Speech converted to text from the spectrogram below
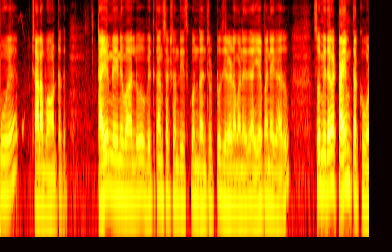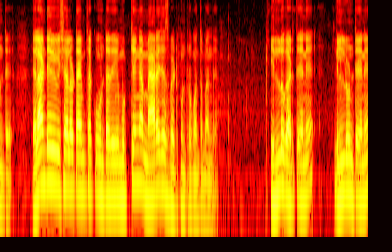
మూవే చాలా బాగుంటుంది. టైం లేని వాళ్ళు విత్ కన్స్ట్రక్షన్ తీసుకొని దాని చుట్టూ తిరగడం అనేది అయ్యే పనే కాదు. సో మీ దగ్గర టైం తక్కువ ఉంటే ఎలాంటి విషయాల్లో టైం తక్కువ ఉంటుంది? ముఖ్యంగా మ్యారేజెస్ పెట్టుకుంటారు కొంతమంది. ఇల్లు కడితేనే ఇల్లు ఉంటేనే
